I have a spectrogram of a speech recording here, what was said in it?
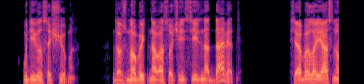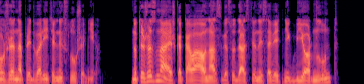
— удивился Щуман. «Должно быть, на вас очень сильно давят?» Все было ясно уже на предварительных слушаниях. Но ты же знаешь, какова у нас государственный советник Бьорн Лунд.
